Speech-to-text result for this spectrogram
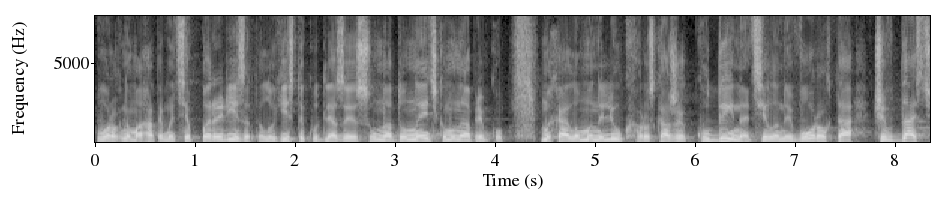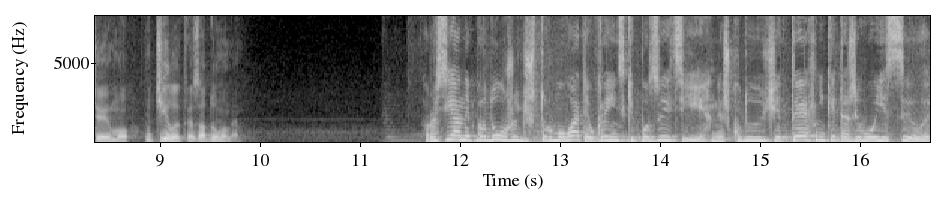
Ворог намагатиметься перерізати логістику для ЗСУ на Донецькому напрямку. Михайло Манелюк розкаже, куди націлений ворог та чи вдасться йому втілити задумане. Росіяни продовжують штурмувати українські позиції, не шкодуючи техніки та живої сили.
